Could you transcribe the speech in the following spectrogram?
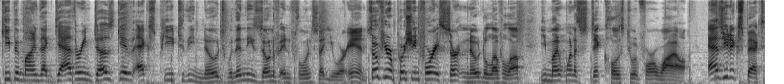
keep in mind that gathering does give XP to the nodes within the zone of influence that you are in. So if you're pushing for a certain node to level up, you might want to stick close to it for a while. As you'd expect,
